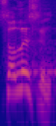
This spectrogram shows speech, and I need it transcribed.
So, listen,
